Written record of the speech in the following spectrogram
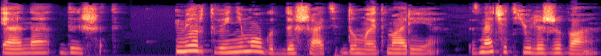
И она дышит. «Мертвые не могут дышать», — думает Мария. «Значит, Юля жива».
